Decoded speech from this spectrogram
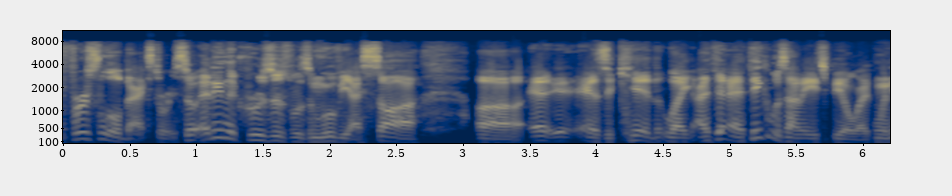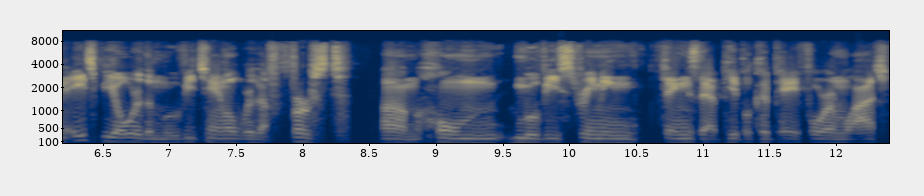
First, a little backstory. So, Eddie and the Cruisers was a movie I saw uh, as a kid. Like, I, th- I think it was on HBO. Like when HBO or the movie channel were the first um, home movie streaming things that people could pay for and watch.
